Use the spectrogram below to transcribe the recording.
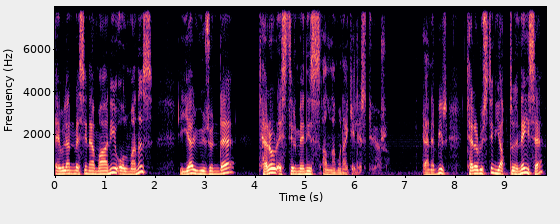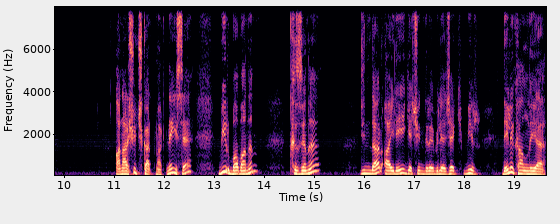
evlenmesine mani olmanız yeryüzünde terör estirmeniz anlamına gelir diyor. Yani bir teröristin yaptığı neyse anarşi çıkartmak neyse bir babanın kızını dindar aileyi geçindirebilecek bir delikanlıya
